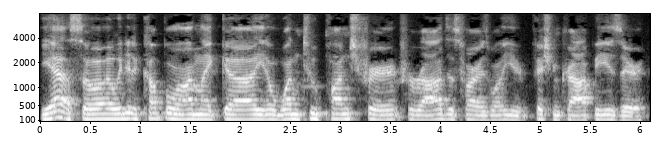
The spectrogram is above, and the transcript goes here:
Yeah, so uh, we did a couple on like uh, you know one two punch for for rods as far as well you're fishing crappies or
